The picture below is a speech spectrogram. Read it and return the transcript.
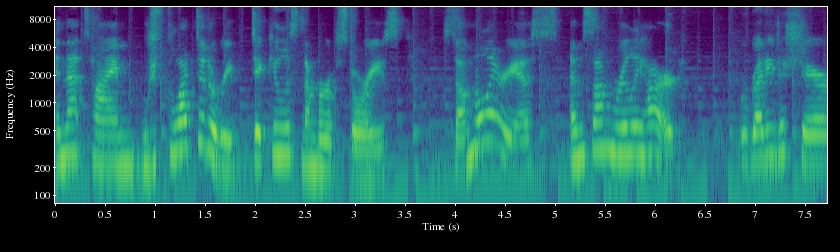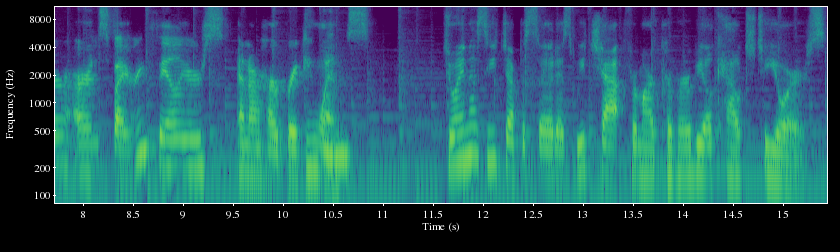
In that time, we've collected a ridiculous number of stories, some hilarious and some really hard. We're ready to share our inspiring failures and our heartbreaking wins. Join us each episode as we chat from our proverbial couch to yours.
